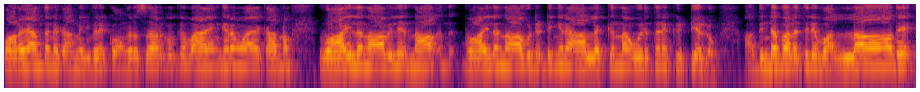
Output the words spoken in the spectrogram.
പറയാൻ തന്നെ. കാരണം ഇവരെ കോൺഗ്രസ്സുകാർക്കൊക്കെ ഭയങ്കരമായ കാരണം വായിലെ നാവിൽ നാ വായിലെ നാവിട്ടിട്ട് ഇങ്ങനെ അലക്കുന്ന ഒരുത്തനെ കിട്ടിയല്ലോ. അതിന്റെ ബലത്തിൽ വല്ലാതെ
